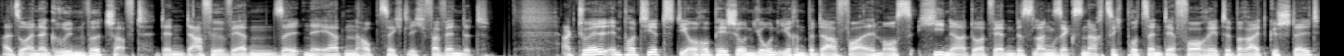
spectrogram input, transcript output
also einer grünen Wirtschaft, denn dafür werden seltene Erden hauptsächlich verwendet. Aktuell importiert die Europäische Union ihren Bedarf vor allem aus China. Dort werden bislang 86 Prozent der Vorräte bereitgestellt,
